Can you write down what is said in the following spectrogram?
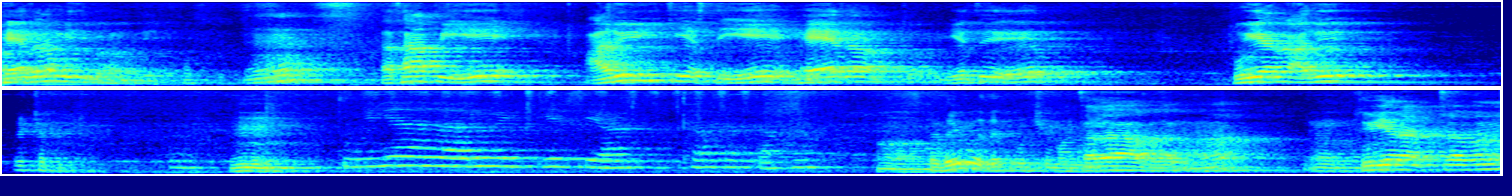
भेदनम् इति भवति? तथापि अरु इति अस्ति भेद यत् तुयर् अरु पृच्छपृच्छ तदेव उच्यमानः तदा वदामः तुयरक्षवन्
